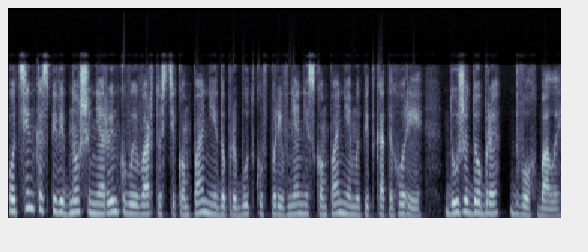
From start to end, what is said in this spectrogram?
Оцінка співвідношення ринкової вартості компанії до прибутку в порівнянні з компаніями під категорії дуже добре 2 бали.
